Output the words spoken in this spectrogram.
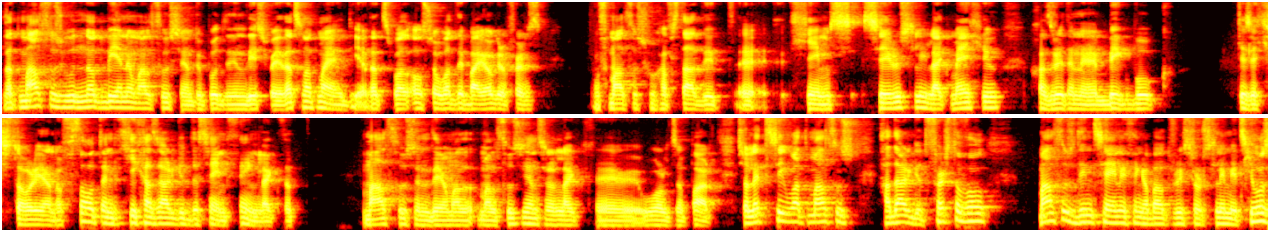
that Malthus would not be any Malthusian, to put it in this way. That's not my idea. That's what, also what the biographers of Malthus who have studied uh, him seriously, like Mayhew, has written a big book. He's a historian of thought, and he has argued the same thing, like that Malthus and the Mal- Malthusians are like uh, worlds apart. So let's see what Malthus had argued. First of all, Malthus didn't say anything about resource limits. He was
